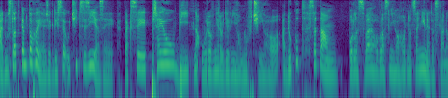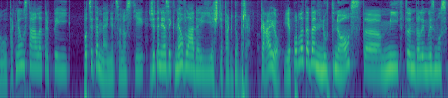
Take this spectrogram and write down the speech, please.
A důsledkem toho je, že když se učí cizí jazyk, tak si přejou být na úrovni rodilého mluvčího a dokud se tam podle svého vlastního hodnocení nedostanou, tak neustále trpí pocitem méněcenosti, že ten jazyk neovládají ještě tak dobře. Kájo, je podle tebe nutnost eh, mít ten bilingvismus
